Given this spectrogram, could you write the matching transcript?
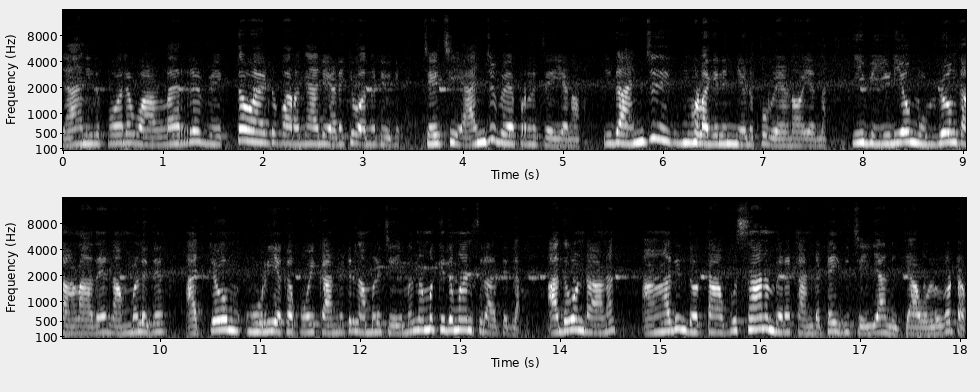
ഞാൻ ഇതുപോലെ വളരെ വ്യക്തമായിട്ട് പറഞ്ഞാൽ ഇടയ്ക്ക് വന്നിട്ട് ചോദിക്കും ചേച്ചി അഞ്ച് പേപ്പറിൽ ചെയ്യണം. ഇത് അഞ്ച് മുളകിനും ഞെടുപ്പ് വേണോ എന്ന്? ഈ വീഡിയോ മുഴുവൻ കാണാതെ നമ്മളിത് അറ്റവും മുറിയൊക്കെ പോയി കണ്ടിട്ട് നമ്മൾ ചെയ്യുമ്പോൾ നമുക്കിത് മനസ്സിലാകത്തില്ല. അതുകൊണ്ടാണ് ആദ്യം തൊട്ട് അവസാനം വരെ കണ്ടിട്ടേ ഇത് ചെയ്യാൻ നിൽക്കാവുള്ളൂ കേട്ടോ.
